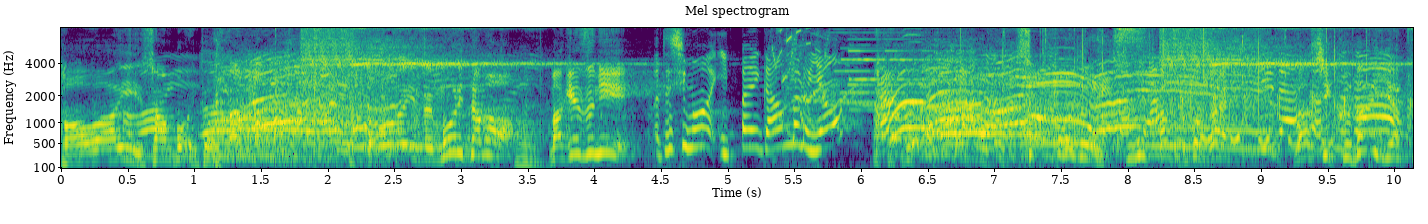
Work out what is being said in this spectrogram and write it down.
かわいい3ポイントかわいい森田も負けずに私もいっぱい頑張るよ3ポイントですらしくないやつ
